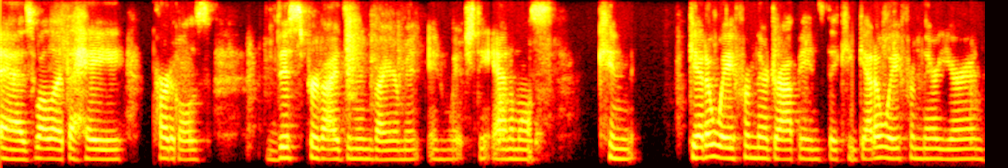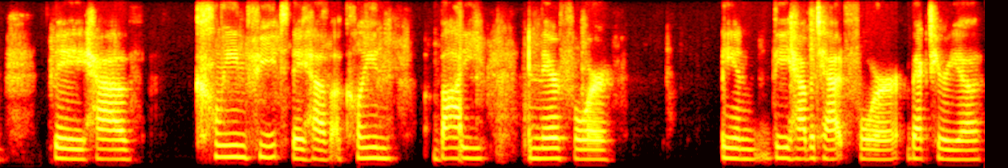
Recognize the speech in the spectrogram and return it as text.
as well as the hay particles this provides an environment in which the animals can get away from their droppings, they can get away from their urine. They have clean feet, they have a clean body, and therefore in the habitat for bacteria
